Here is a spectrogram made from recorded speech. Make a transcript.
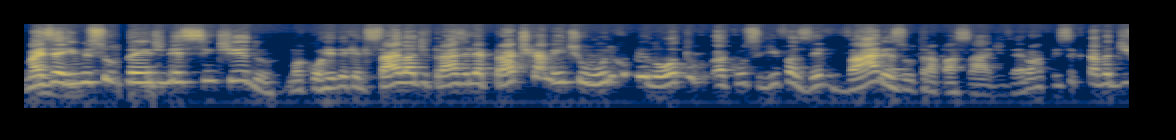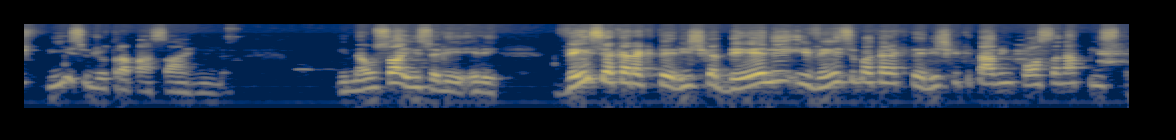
Mas aí me surpreende nesse sentido. Uma corrida que ele sai lá de trás, ele é praticamente o único piloto a conseguir fazer várias ultrapassagens. Era uma pista que estava difícil de ultrapassar ainda. E não só isso, ele, ele vence a característica dele e vence uma característica que estava imposta na pista.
